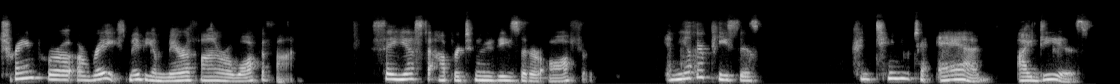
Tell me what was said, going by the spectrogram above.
train for a, a race, maybe a marathon or a walkathon. Say yes to opportunities that are offered. And the other piece is continue to add ideas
